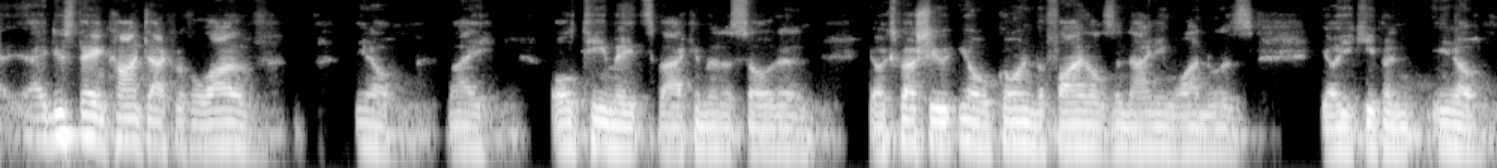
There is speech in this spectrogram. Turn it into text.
I, I do stay in contact with a lot of, you know, my old teammates back in Minnesota, and you know, especially you know, going to the finals in '91 was, you know, you keep in, you know,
